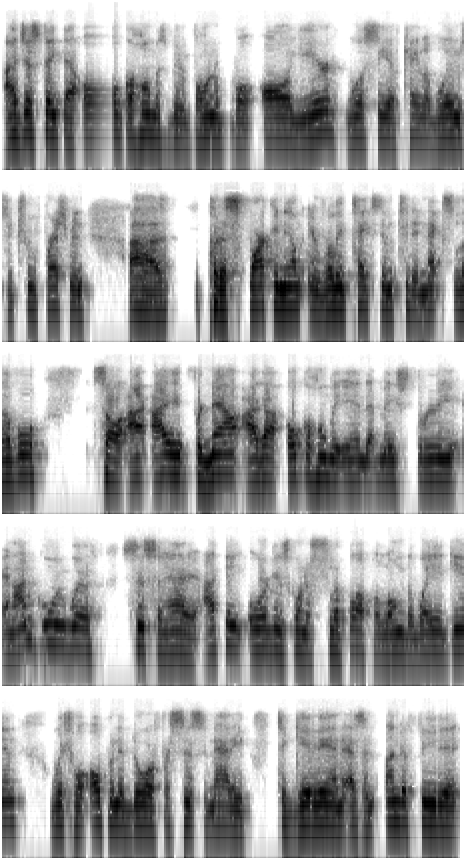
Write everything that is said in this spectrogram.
I just think that Oklahoma's been vulnerable all year. We'll see if Caleb Williams, the true freshman, uh, put a spark in them and really takes them to the next level. So I, I for now I got Oklahoma in that makes three, and I'm going with Cincinnati. I think Oregon's going to slip up along the way again, which will open the door for Cincinnati to get in as an undefeated,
